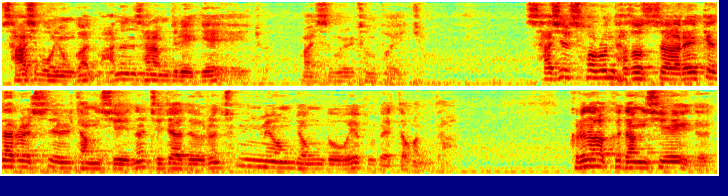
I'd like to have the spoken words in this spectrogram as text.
45년간 많은 사람들에게 말씀을 전파했죠. 사실 35살에 깨달을 당시에는 제자들은 1000명 정도에 불과했다고 합니다. 그러나 그 당시에 그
